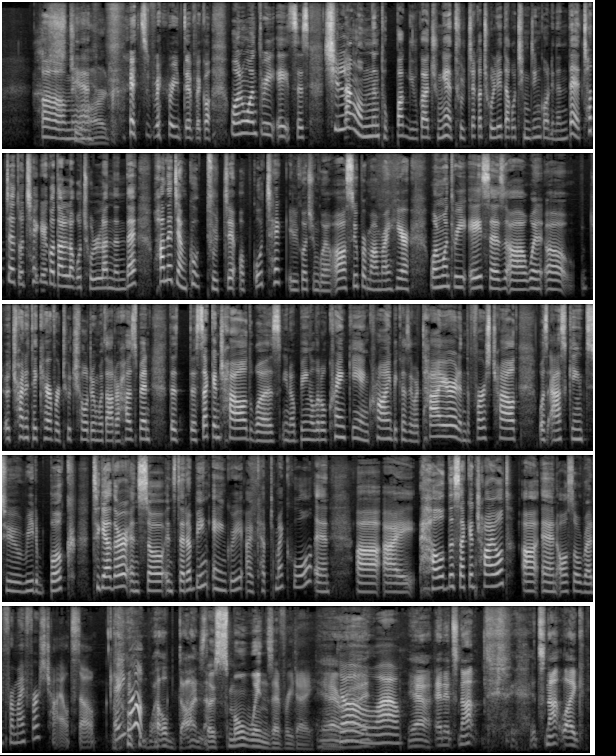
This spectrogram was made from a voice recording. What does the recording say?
Oh, Too man. hard. It's very difficult. 1138 says, 신랑 없는 독박 육아 중에 둘째가 졸리다고 징징거리는데 첫째도 책 읽어달라고 졸랐는데 화내지 않고 둘째 없고 책 읽어준 거예요. Oh, super mom right here. 1138 says, uh, when uh, trying to take care of her two children without her husband, the, the second child was, you know, being a little cranky and crying because they were tired. And the first child was asking to read a book together. And so instead of being angry, I kept my cool and uh, I held the second child uh, and also read for my first child. So there you go. well done. It's those small wins every day. Yeah, right. Oh, wow. Yeah, and it's not it's not like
